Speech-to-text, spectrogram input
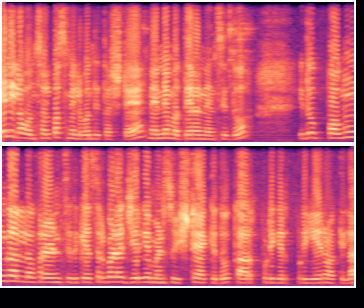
ಏನಿಲ್ಲ, ಒಂದು ಸ್ವಲ್ಪ ಸ್ಮೆಲ್ ಬಂದಿತ್ತು ಅಷ್ಟೇ. ನಿನ್ನೆ ಮಧ್ಯಾಹ್ನ ನೆನೆಸಿದ್ದು. ಇದು ಪೊಂಗಲ್ ಫ್ರೆಂಡ್ಸ್ ಇದಕ್ಕೆ ಹೆಸರುಬೇಳೆ ಜೀರಿಗೆ, ಮೆಣಸು ಇಷ್ಟೇ ಹಾಕಿದ್ದು. ಖಾರದ ಪುಡಿ, ಗಿರದ ಪುಡಿ ಏನೂ ಹಾಕಿಲ್ಲ.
